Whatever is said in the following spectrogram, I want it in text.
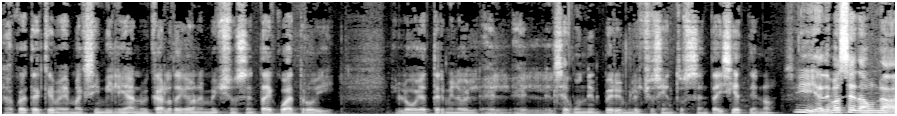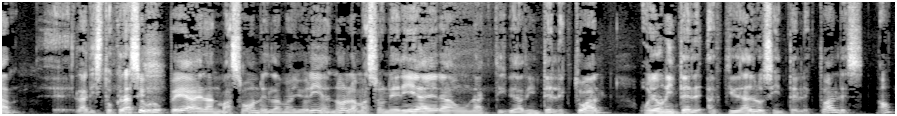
Acuérdate que Maximiliano y Carlota llegaron en 1864 y, y luego ya terminó el, el, el, el, Segundo Imperio en 1867, ¿no? Sí, y además era una... Eh, la aristocracia europea eran masones, la mayoría, ¿no? La masonería era una actividad intelectual o era una actividad de los intelectuales, ¿no?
